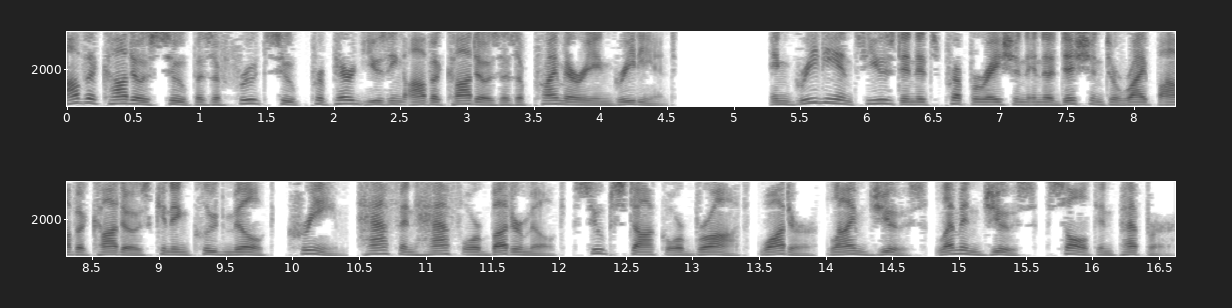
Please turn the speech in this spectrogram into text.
Avocado soup is a fruit soup prepared using avocados as a primary ingredient. Ingredients used in its preparation in addition to ripe avocados can include milk, cream, half and half or buttermilk, soup stock or broth, water, lime juice, lemon juice, salt and pepper.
